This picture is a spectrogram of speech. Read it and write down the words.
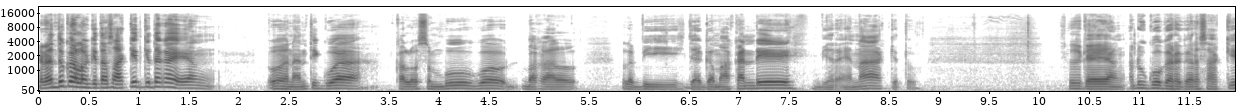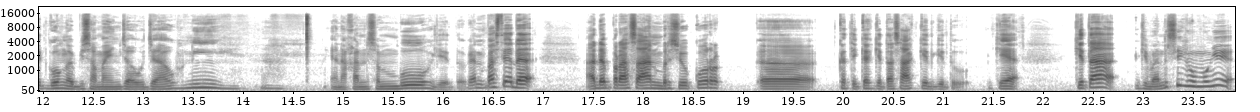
Karena tuh kalau kita sakit kita kayak yang wah nanti gue kalau sembuh gue bakal lebih jaga makan deh biar enak gitu. Terus kayak yang aduh gue gara-gara sakit gue nggak bisa main jauh-jauh nih. Enakan sembuh gitu. Kan pasti ada ada perasaan bersyukur uh, ketika kita sakit gitu. Kayak kita gimana sih ngomongnya ya?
